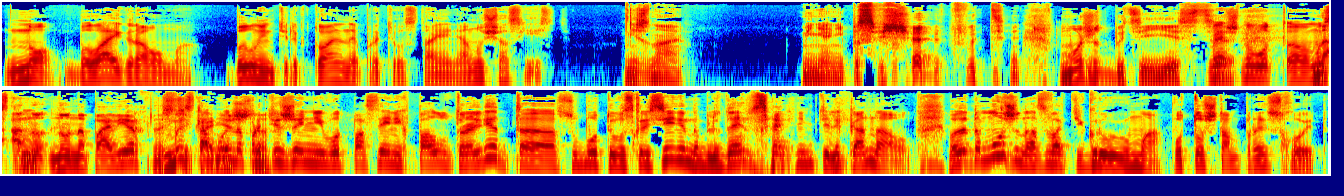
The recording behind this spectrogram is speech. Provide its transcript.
Но была игра ума, было интеллектуальное противостояние. Оно сейчас есть? Не знаю меня не посвящают. Может быть, и есть. Знаешь, ну вот э, мы на, с... но, но на поверхности, Мы с тобой конечно... на протяжении вот последних полутора лет э, субботу и воскресенье наблюдаем за одним телеканалом. Вот это можно назвать игрой ума? Вот то, что там происходит.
